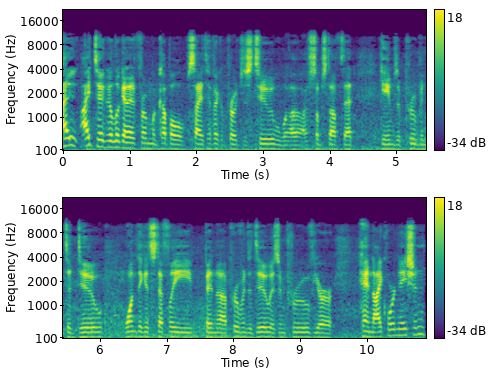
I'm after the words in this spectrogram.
I, I take a look at it from a couple scientific approaches too. Uh, some stuff that games have proven to do. One thing it's definitely been uh, proven to do is improve your hand-eye coordination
